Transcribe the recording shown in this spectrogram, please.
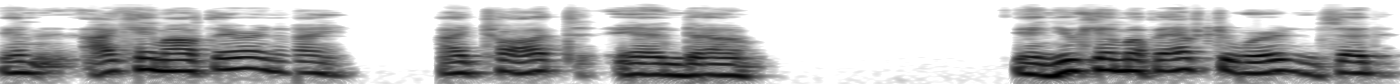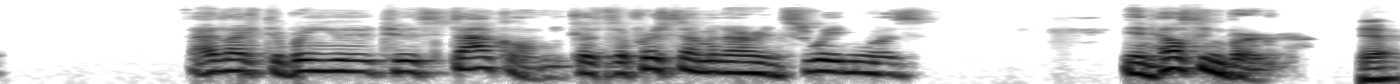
and I came out there and I I taught and. Uh, and you came up afterward and said, I'd like to bring you to Stockholm because the first seminar in Sweden was in Helsingborg. Yeah.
